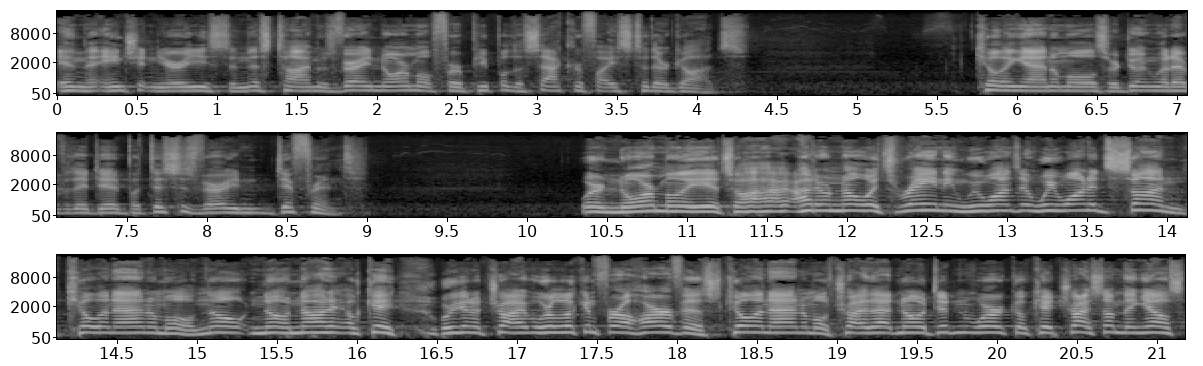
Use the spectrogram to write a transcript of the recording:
in the ancient Near East and this time. It was very normal for people to sacrifice to their gods killing animals or doing whatever they did, but this is very different where normally it's oh, I, I, don't know it's raining. We wanted we wanted sun. Kill an animal. No no not okay we're gonna try we're looking for a harvest. Kill an animal. Try that. No it didn't work. Okay try something else.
